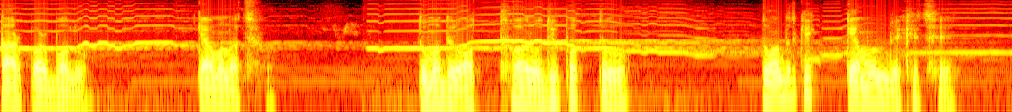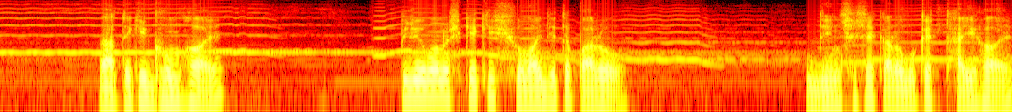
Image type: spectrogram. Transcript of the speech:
তারপর বলো, কেমন আছো? তোমাদের অর্থ আর অধিপত্য তোমাদেরকে কেমন রেখেছে? রাতে কি ঘুম হয়? প্রিয় মানুষকে কি সময় দিতে পারো? দিন শেষে কারও বুকে ঠাই হয়?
